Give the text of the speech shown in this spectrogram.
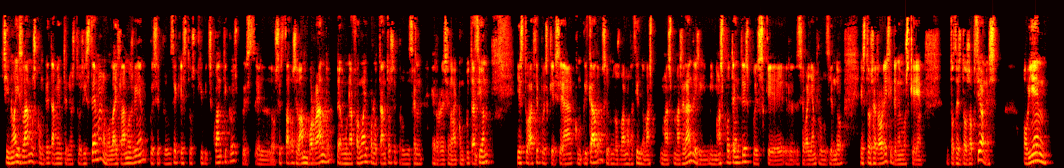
si no aislamos completamente nuestro sistema, no lo aislamos bien, pues se produce que estos qubits cuánticos, pues los estados se van borrando de alguna forma y por lo tanto se producen errores en la computación y esto hace pues que sea complicado, según los vamos haciendo más, más, más grandes y, más potentes, pues que se vayan produciendo estos errores y tenemos que, entonces, dos opciones. O bien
